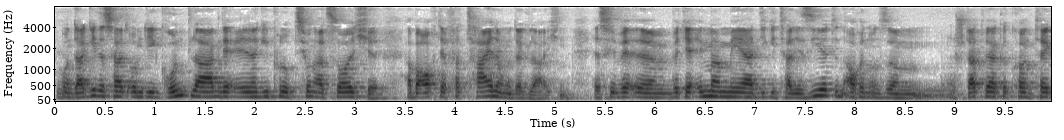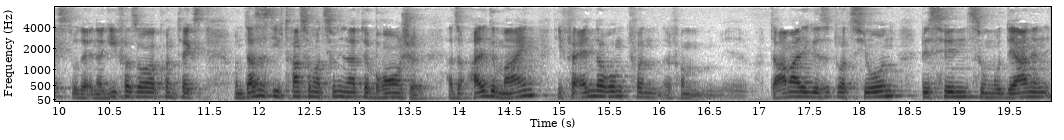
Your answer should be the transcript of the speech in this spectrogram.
ja. und da geht es halt um die Grundlagen der Energieproduktion als solche, aber auch der Verteilung und dergleichen. Es äh, wird ja immer mehr digitalisiert, auch in unserem Stadtwerk Kraftwerke-Kontext oder Energieversorger-Kontext. Und das ist die Transformation innerhalb der Branche. Also allgemein die Veränderung von, von äh, damalige Situation bis hin zu modernen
